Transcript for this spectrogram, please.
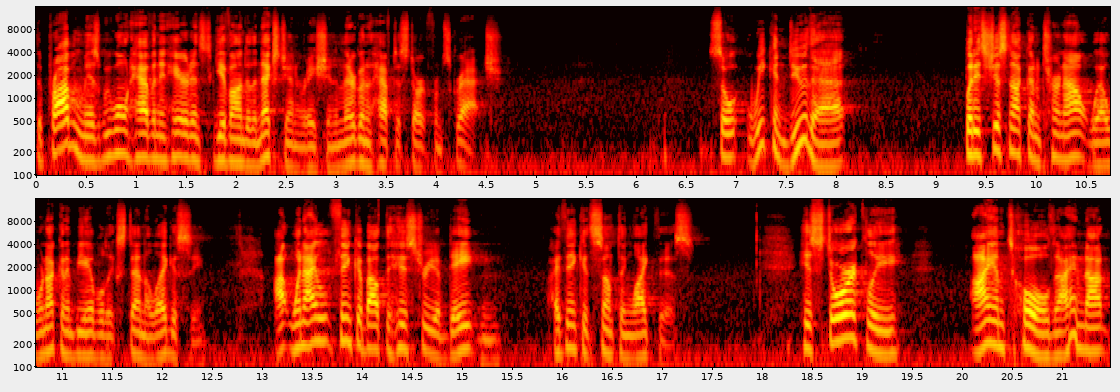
The problem is we won't have an inheritance to give on to the next generation and they're going to have to start from scratch. So we can do that but it's just not going to turn out well. We're not going to be able to extend a legacy. I, when I think about the history of Dayton, I think it's something like this. Historically, I am told, and I have not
